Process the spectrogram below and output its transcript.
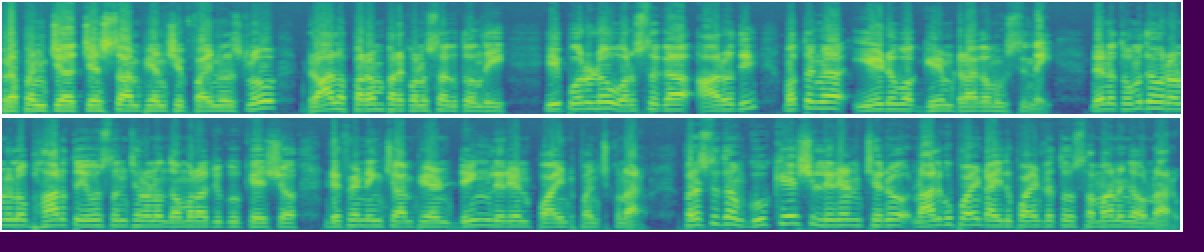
ప్రపంచ చెస్ ఛాంపియన్షిప్ ఫైనల్స్లో డ్రాల పరంపర కొనసాగుతోంది. ఈ పోరులో వరుసగా ఆరోది మొత్తంగా ఏడవ గేమ్ డ్రాగా ముగిసింది. నిన్న తొమ్మిదవ రౌండ్లో భారత యువ సంచలనం Dommaraju Gukesh defending champion Ding Liren point పంచుకున్నారు. ప్రస్తుతం గుకేష్ లిరియన్ చెరో నాలుగు పాయింట్ ఐదు పాయింట్లతో సమానంగా ఉన్నారు.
